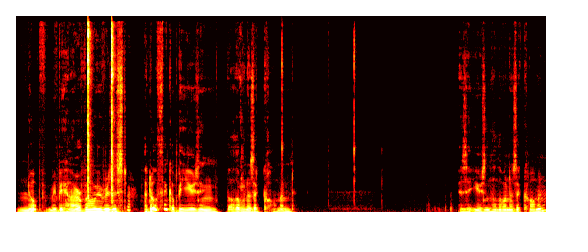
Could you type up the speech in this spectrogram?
Nope, maybe higher value resistor. I don't think I'll be using the other one as a common. Is it using the other one as a common?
